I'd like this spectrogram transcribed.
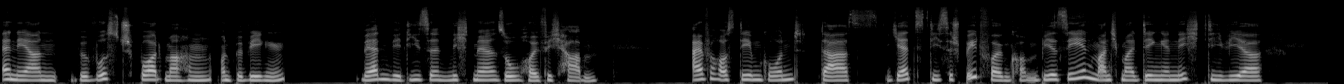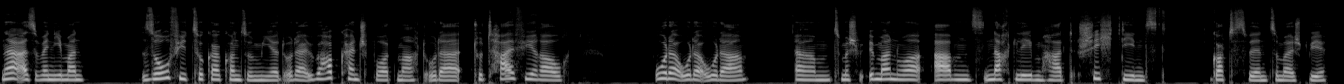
ernähren, bewusst Sport machen und bewegen, werden wir diese nicht mehr so häufig haben. Einfach aus dem Grund, dass jetzt diese Spätfolgen kommen. Wir sehen manchmal Dinge nicht, die wir, na, also wenn jemand so viel Zucker konsumiert oder überhaupt keinen Sport macht oder total viel raucht oder, oder, oder, ähm, zum Beispiel immer nur abends Nachtleben hat, Schichtdienst, Gottes Willen zum Beispiel,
